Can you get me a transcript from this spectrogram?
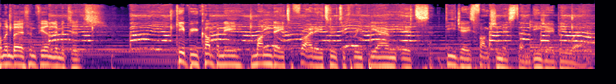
Willkommen bei FM4 Unlimited. Keeping you company Monday to Friday, 2 to 3 p.m. It's DJ's Functionist and DJ Beware.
